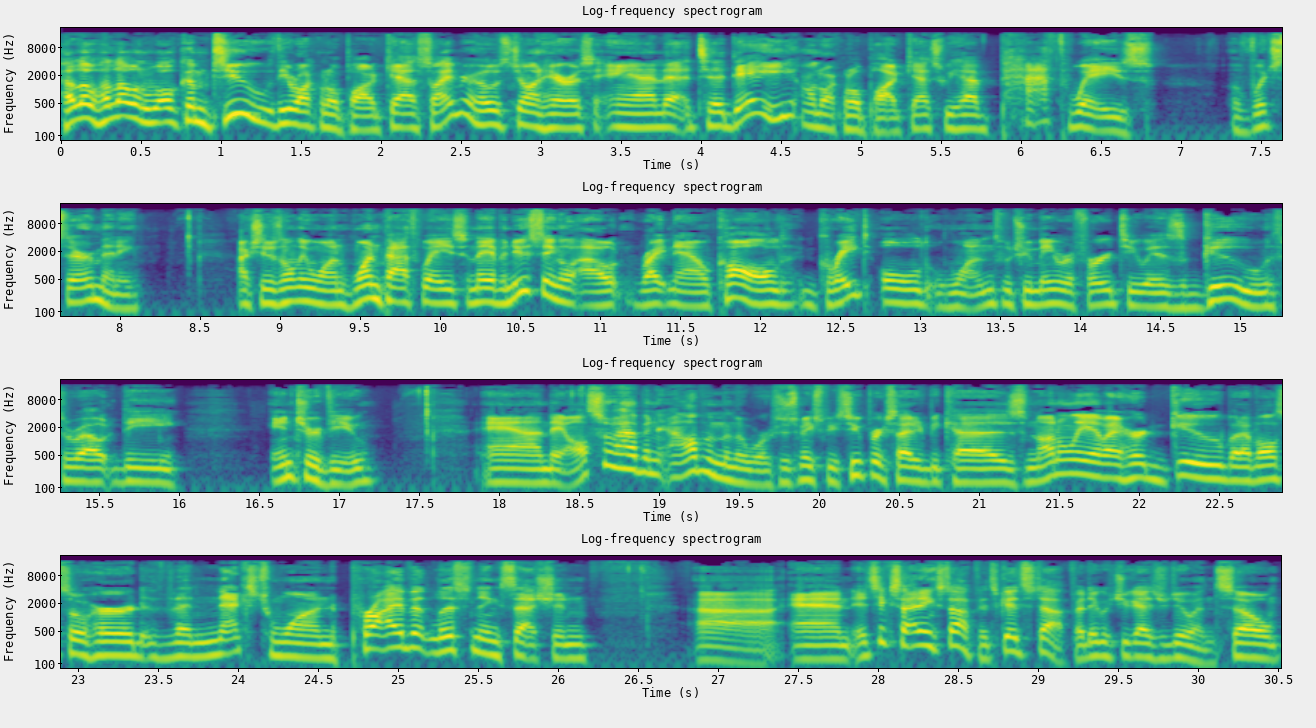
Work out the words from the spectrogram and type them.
Hello, hello, and welcome to the Rock and Roll Podcast. I'm your host, Jon Harris, and today on the Rock Roll Podcast, we have Pathways, of which there are many. Actually, there's only one, one Pathways, and they have a new single out right now called Great Old Ones, which we may refer to as Goo throughout the interview. And they also have an album in the works, which makes me super excited because not only have I heard Goo, but I've also heard the next one, Private Listening Session uh, and it's exciting stuff. It's good stuff. I dig what you guys are doing. So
